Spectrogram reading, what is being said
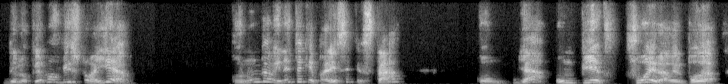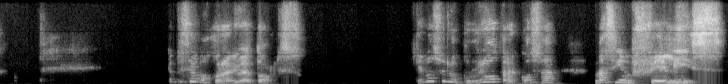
de lo que hemos visto ayer, con un gabinete que parece que está con ya un pie fuera del poder. Empecemos con Aníbal Torres, que no se le ocurrió otra cosa más infeliz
